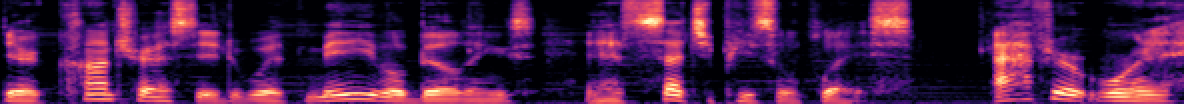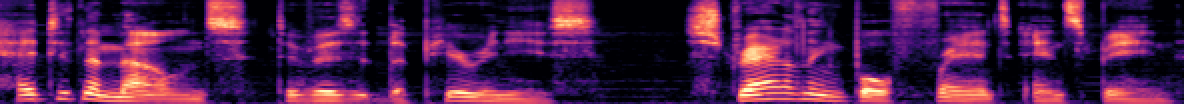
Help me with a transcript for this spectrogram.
They're contrasted with medieval buildings and it's such a peaceful place. After, we're going to head to the mountains to visit the Pyrenees. Straddling both France and Spain,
